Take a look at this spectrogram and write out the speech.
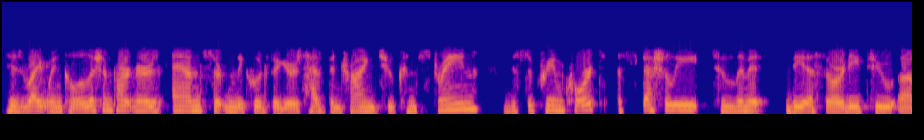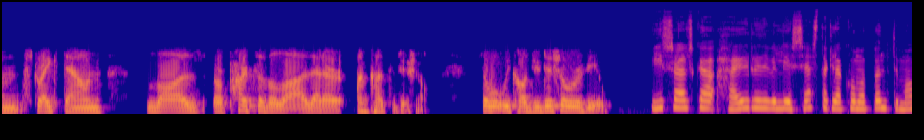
His right-wing coalition partners and certain Likud figures have been trying to constrain the Supreme Court, especially to limit the authority to um, strike down laws or parts of the law that are unconstitutional so what we call judicial review. Ísraelska hægriði vilji sérstaklega koma böndum á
